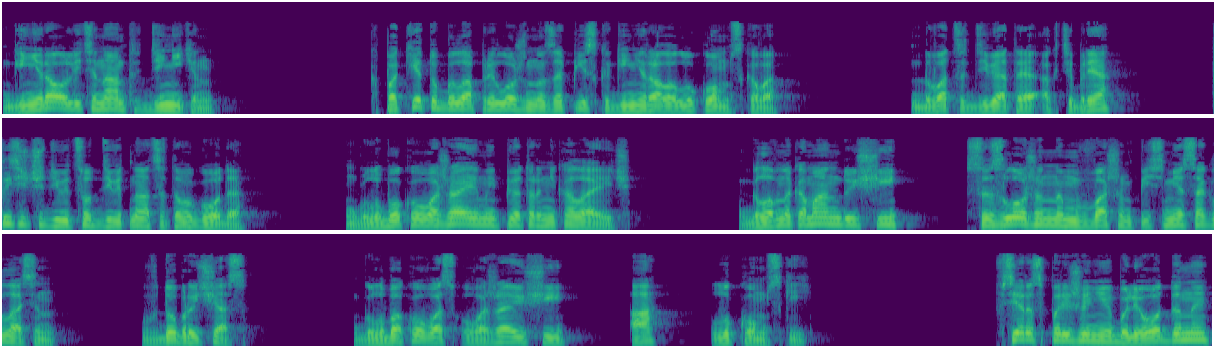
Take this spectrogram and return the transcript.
Генерал-лейтенант Деникин. К пакету была приложена записка генерала Лукомского. 29 октября 1919 года. Глубоко уважаемый Петр Николаевич, главнокомандующий с изложенным в вашем письме согласен. В добрый час. Глубоко вас уважающий А. Лукомский. Все распоряжения были отданы,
